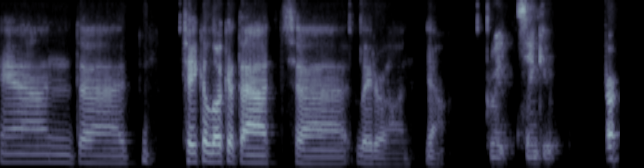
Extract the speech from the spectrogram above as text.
and uh, take a look at that uh, later on. Yeah. Great. Thank you. Sure.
